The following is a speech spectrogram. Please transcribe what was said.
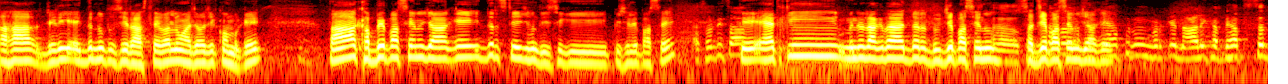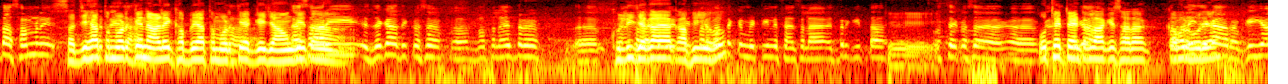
ਆਹ ਜਿਹੜੀ ਇਧਰ ਨੂੰ ਤੁਸੀਂ ਰਸਤੇ ਵੱਲੋਂ ਆ ਜਾਓ ਜੀ ਘੁੰਮ ਕੇ ਤਾਂ ਖੱਬੇ ਪਾਸੇ ਨੂੰ ਜਾ ਕੇ ਇੱਧਰ ਸਟੇਜ ਹੁੰਦੀ ਸੀਗੀ ਪਿਛਲੇ ਪਾਸੇ। ਸਾਹਿਬ। ਤੇ ਐਤਕੀ ਮੈਨੂੰ ਲੱਗਦਾ ਇੱਧਰ ਦੂਜੇ ਪਾਸੇ ਨੂੰ ਸੱਜੇ ਪਾਸੇ ਨੂੰ ਜਾ ਕੇ। ਹੱਥ ਨੂੰ ਮੁੜ ਕੇ ਨਾਲ ਹੀ ਖੱਬੇ ਹੱਥ ਸਿੱਧਾ ਸਾਹਮਣੇ ਸੱਜੇ ਹੱਥ ਮੁੜ ਕੇ ਨਾਲੇ ਖੱਬੇ ਹੱਥ ਮੁੜ ਕੇ ਅੱਗੇ ਜਾਓਗੇ ਤਾਂ ਵਾਰੀ ਜਗ੍ਹਾ ਤੇ ਕੁਛ ਅ, ਮਤਲਬ ਇੱਧਰ ਅ, ਖੁੱਲੀ ਜਗ੍ਹਾ ਆ ਕਾਫੀ ਉਹ। ਪ੍ਰਬੰਧਕ ਕਮੇਟੀ ਨੇ ਫੈਸਲਾ ਇੱਧਰ ਕੀਤਾ। ਉੱਥੇ ਕੁਛ ਅ, ਉੱਥੇ ਟੈਂਟ ਲਾ ਕੇ ਸਾਰਾ ਕਵਰ ਹੋ ਰਿਹਾ। ਜਗ੍ਹਾ ਰੁਕ ਗਈ ਆ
